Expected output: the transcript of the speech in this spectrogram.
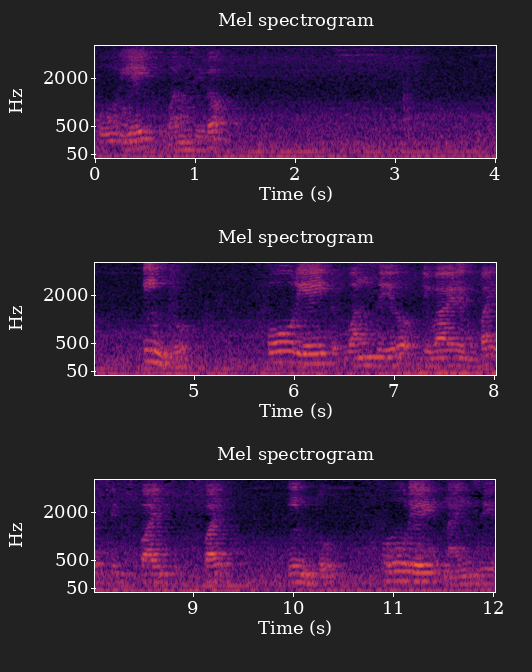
four eight one zero into 4810 divided by 6565 into 4890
